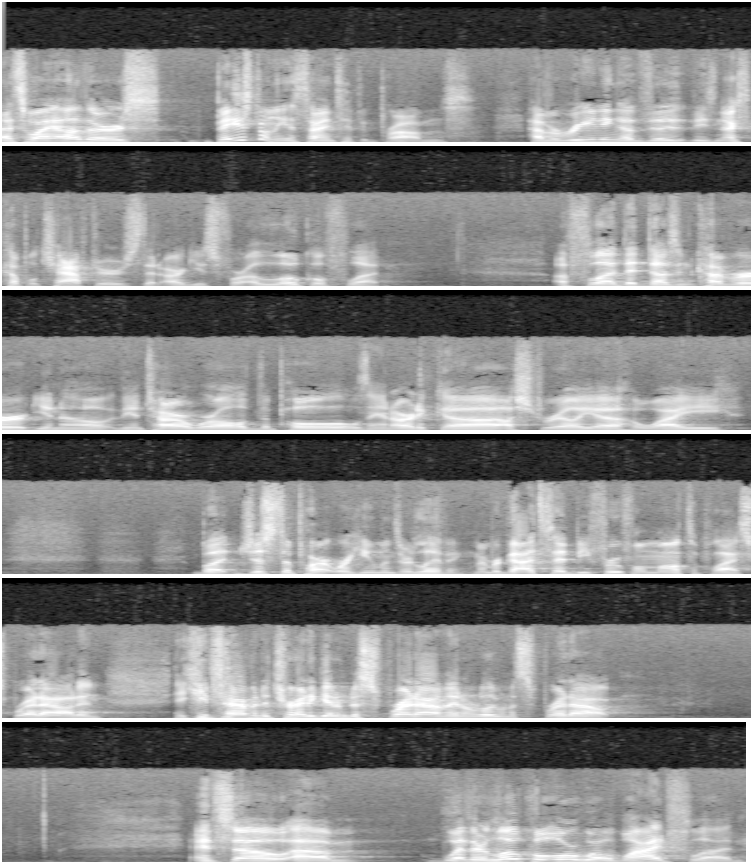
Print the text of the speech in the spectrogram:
That's why others, based on these scientific problems, have a reading of the, these next couple chapters that argues for a local flood a flood that doesn't cover, you know, the entire world, the poles, Antarctica, Australia, Hawaii, but just the part where humans are living. Remember, God said, be fruitful and multiply, spread out. And he keeps having to try to get them to spread out, and they don't really want to spread out. And so, um, whether local or worldwide flood,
